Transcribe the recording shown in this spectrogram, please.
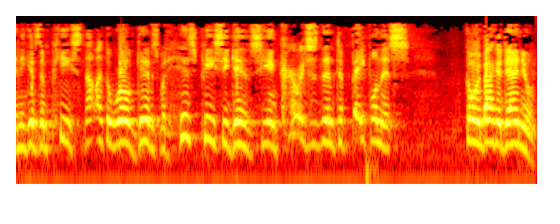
And he gives them peace, not like the world gives, but his peace he gives. He encourages them to faithfulness. Going back to Daniel.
